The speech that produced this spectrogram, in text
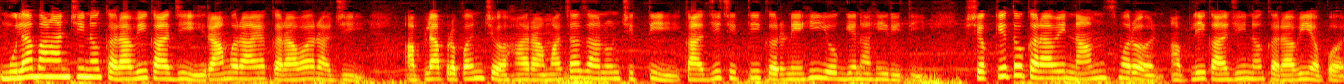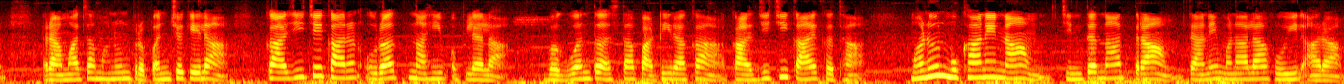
मुलाबाळांची न करावी काळजी रामराया करावा राजी. आपला प्रपंच हा रामाचा जाणून चित्ती काळजी चित्ती करणेही योग्य नाही रीती. शक्यतो करावे नामस्मरण आपली काळजी न करावी आपण. रामाचा म्हणून प्रपंच केला काळजीचे कारण उरत नाही आपल्याला. भगवंत असता पाठी राखा काळजीची काय कथा? म्हणून मुखाने नाम चिंतनात राम त्याने मनाला होईल आराम.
